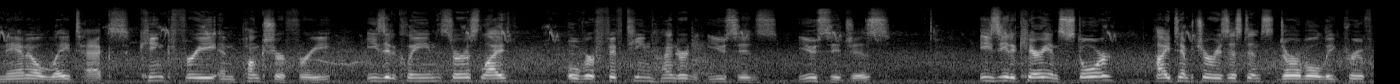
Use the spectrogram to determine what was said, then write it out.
nano latex, kink free and puncture free, easy to clean, service life over 1500 usage, usages, easy to carry and store, high temperature resistance, durable, leak proof,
